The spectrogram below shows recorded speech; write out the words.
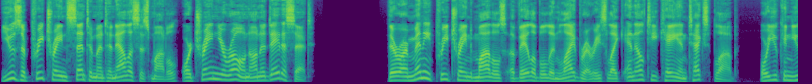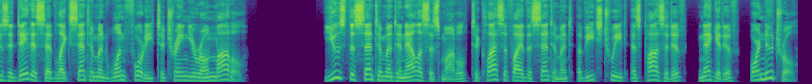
Use a pre trained sentiment analysis model or train your own on a dataset. There are many pre trained models available in libraries like NLTK and TextBlob, or you can use a dataset like Sentiment 140 to train your own model. Use the sentiment analysis model to classify the sentiment of each tweet as positive, negative, or neutral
